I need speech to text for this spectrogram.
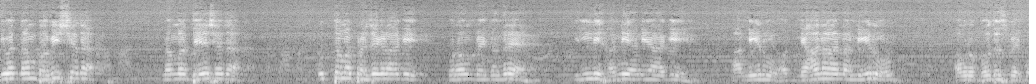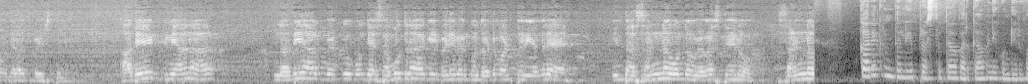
ಇವತ್ತು ನಮ್ಮ ಭವಿಷ್ಯದ ನಮ್ಮ ದೇಶದ ಉತ್ತಮ ಪ್ರಜೆಗಳಾಗಿ ಹೊರಹೊಮ್ಮಬೇಕಂದ್ರೆ ಇಲ್ಲಿ ಹನಿ ಹನಿಯಾಗಿ ಆ ನೀರು, ಆ ಜ್ಞಾನ ಅನ್ನೋ ನೀರು ಅವರು ಬೋಧಿಸ್ಬೇಕು ಅಂತ ಹೇಳಕ್ ಬಯಸ್ತೀನಿ. ಅದೇ ಜ್ಞಾನ ನದಿ ಆಗ್ಬೇಕು, ಮುಂದೆ ಸಮುದ್ರ ಆಗಿ ಬೆಳಿಬೇಕು, ದೊಡ್ಡ ಮಾಡ್ತಾರೆ ಅಂದ್ರೆ ಇಂಥ ಸಣ್ಣ ಒಂದು ವ್ಯವಸ್ಥೆಯನ್ನು ಸಣ್ಣ ಕಾರ್ಯಕ್ರಮದಲ್ಲಿ ಪ್ರಸ್ತುತ ವರ್ಗಾವಣೆಗೊಂಡಿರುವ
